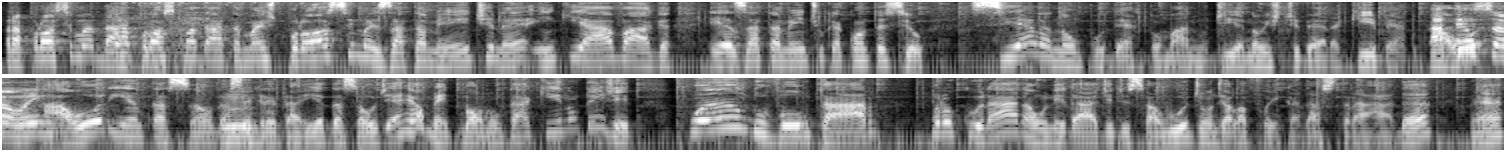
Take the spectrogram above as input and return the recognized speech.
Para a próxima para data. a próxima data mais próxima, exatamente, né, em que há a vaga. É exatamente o que aconteceu. Se ela não puder tomar no dia, não estiver aqui, Beto. a Atenção, hein? A orientação da Secretaria da Saúde é realmente, bom, não tá aqui, não tem jeito. Quando voltar, procurar a unidade de saúde onde ela foi cadastrada, né?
